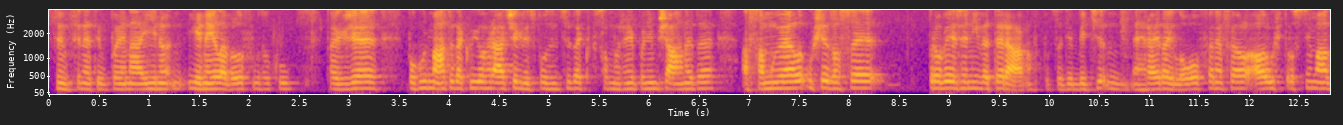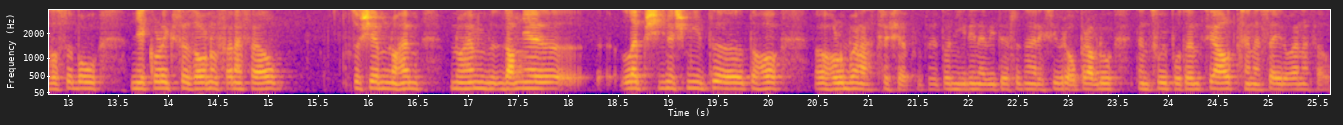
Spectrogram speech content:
Cincinnati úplně na jiný level v útoku. Takže pokud máte takového hráče k dispozici, tak samozřejmě po něm šáhnete. A Samuel už je zase prověřený veterán. V podstatě byť nehraje tak dlouho v NFL, ale už prostě má za sebou několik sezon v NFL, což je mnohem, mnohem za mě lepší, než mít eh, toho eh, holuba na střeše, protože to nikdy nevíte, jestli ten receiver opravdu ten svůj potenciál přenese i do NFL.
